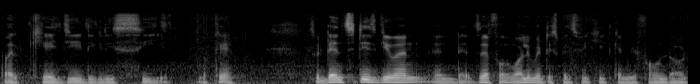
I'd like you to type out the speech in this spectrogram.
per kg degree C. Okay. So, density is given and therefore, volumetric specific heat can be found out.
